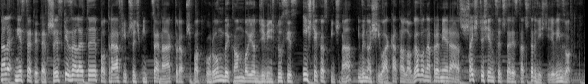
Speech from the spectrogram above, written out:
No ale niestety te wszystkie zalety potrafi przyćmić cena, która w przypadku Rumby Combo J9 Plus jest iście kosmiczna i wynosiła katalogowo na premiera 6449 zł.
